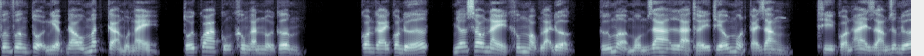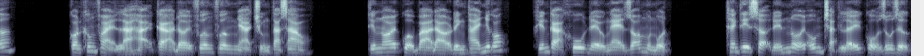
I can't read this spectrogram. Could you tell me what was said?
phương phương tội nghiệp đau mất cả một ngày tối qua cũng không ăn nổi cơm. Con gái con đứa nhỡ sau này không mọc lại được cứ mở mồm ra là thấy thiếu một cái răng thì còn ai dám dưỡng nữa? Còn không phải là hại cả đời phương phương nhà chúng ta sao? Tiếng nói của bà đào Đình thai nhức óc khiến cả khu đều nghe rõ một một. Thanh thi sợ đến nỗi ôm chặt lấy cổ du Dực.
